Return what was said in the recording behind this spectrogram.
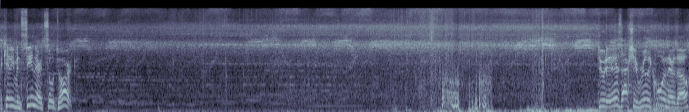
I can't even see in there. It's so dark. Dude, it is actually really cool in there though.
